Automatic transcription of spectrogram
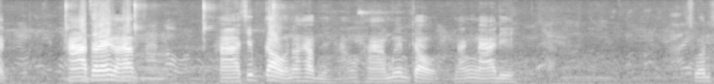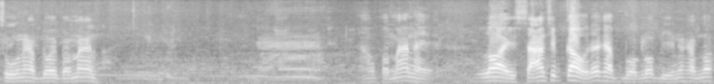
กหาเท่าไหรก่อนครับ หาชิบเก้านะครับนี่เอาหาหมื่นเก้าหนังหนาดี ส่วนสูงนะครับโดยประมาณ เอาประมาณให้ร้อยสามสิบเก้าด้ครับ บวกลบอีกนะครับเนาะ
